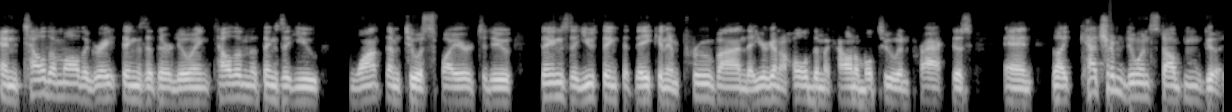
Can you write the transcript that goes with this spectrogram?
and tell them all the great things that they're doing, tell them the things that you want them to aspire to do, things that you think that they can improve on that you're going to hold them accountable to in practice and like catch them doing something good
